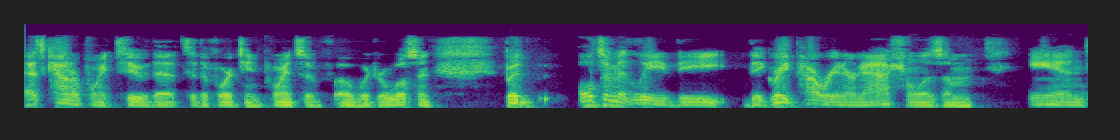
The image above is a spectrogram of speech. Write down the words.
as counterpoint to the to the 14 points of Woodrow Wilson. But ultimately, the the great power internationalism and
